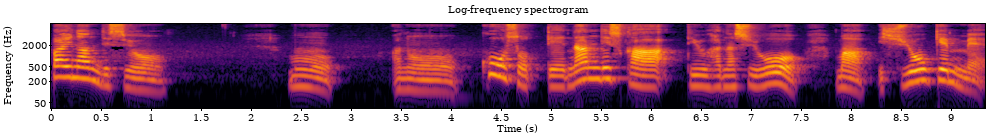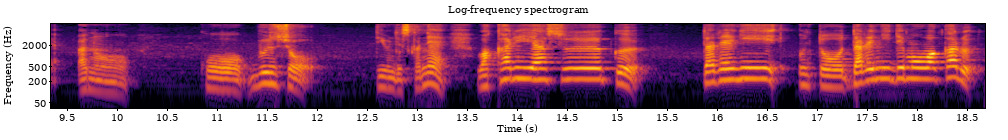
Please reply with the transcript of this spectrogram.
ぱいなんですよ。もう、あの、酵素って何ですかっていう話を、まあ一生懸命、あの、こう、文章っていうんですかね、わかりやすく、誰に、うんと、誰にでもわかる。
